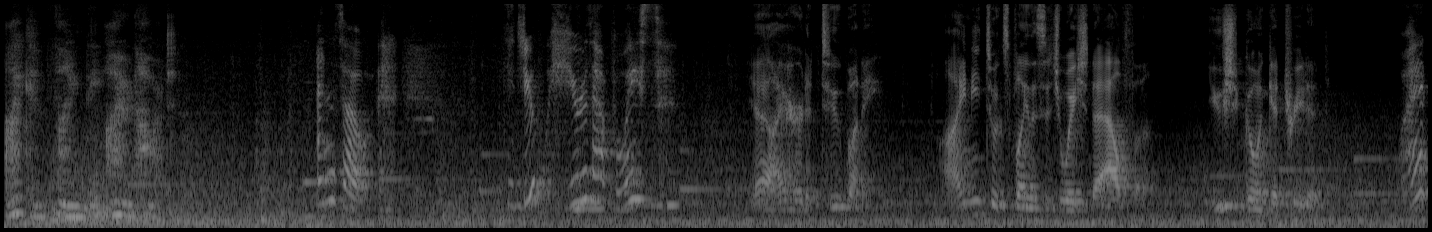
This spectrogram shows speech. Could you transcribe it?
I can find the Ironheart. Enzo, did you hear that voice? Yeah, I heard it too, Bunny. I need to explain the situation to Alpha. You should go and get treated. What?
